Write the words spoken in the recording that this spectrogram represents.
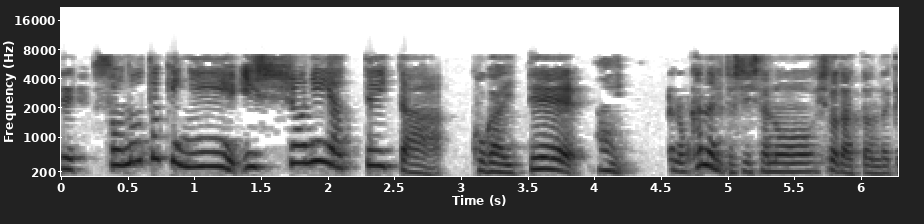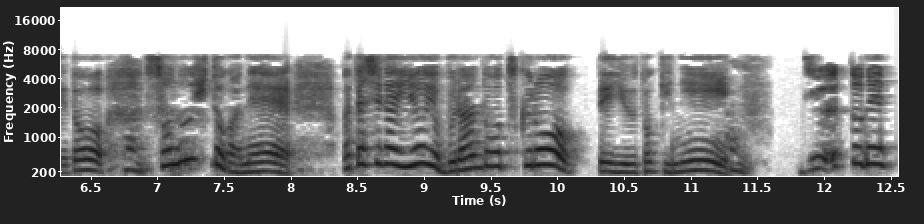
で、その時に一緒にやっていた子がいて、はい。あの、かなり年下の人だったんだけど、はい。その人がね、私がいよいよブランドを作ろうっていう時に、はいずーっとね、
